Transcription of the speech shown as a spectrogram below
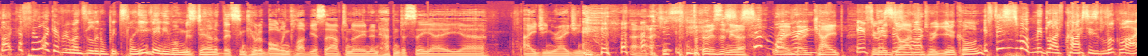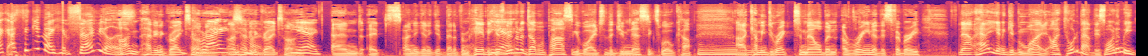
like I feel like everyone's a little bit sleepy. If anyone was down at the St Kilda Bowling Club yesterday afternoon and happened to see a uh, aging, raging uh, person in a rainbow cape if doing a dive what- onto a unicorn, If this is what midlife crises look like, I think you're making it fabulous. I'm having a great time. Great I'm having a great time. Yeah. And it's only going to get better from here because Yeah. we've got a double pass to give away to the Gymnastics World Cup uh, coming direct to Melbourne Arena this February. Now, how are you going to give them away? I thought about this. Why don't we?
